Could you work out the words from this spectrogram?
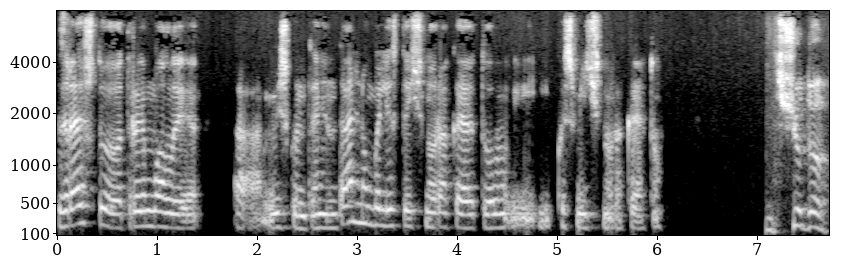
зрештою отримали е, міжконтинентальну балістичну ракету і космічну ракету. Щодо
